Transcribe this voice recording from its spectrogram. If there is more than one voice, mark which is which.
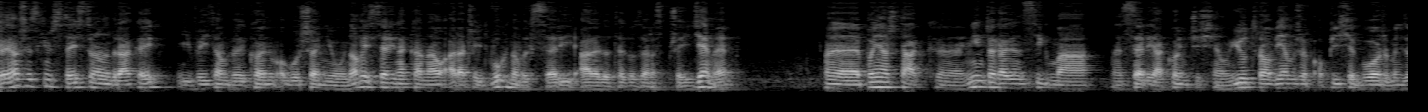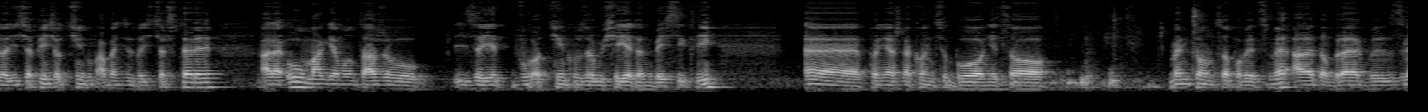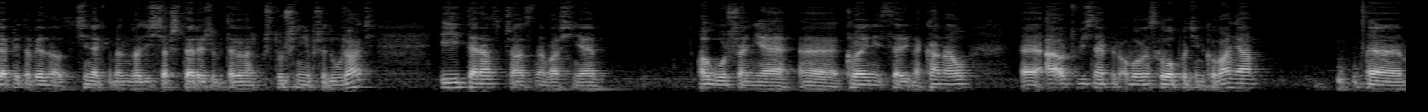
Speaker 1: Cześć wszystkim z tej strony Drakej i witam w kolejnym ogłoszeniu nowej serii na kanał, a raczej dwóch nowych serii, ale do tego zaraz przejdziemy. E, ponieważ tak, e, Ninja Gaiden Sigma seria kończy się jutro. Wiem, że w opisie było, że będzie 25 odcinków, a będzie 24, ale u magia montażu z dwóch odcinków zrobił się jeden basically. E, ponieważ na końcu było nieco męcząco powiedzmy, ale dobra, jakby zlepiej to w jeden odcinek i będą 24, żeby tego sztucznie nie przedłużać. I teraz czas na właśnie ogłoszenie e, kolejnej serii na kanał. E, a oczywiście najpierw obowiązkowo podziękowania. E,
